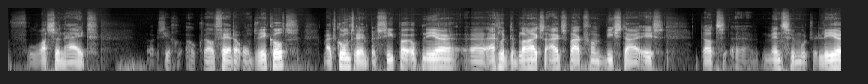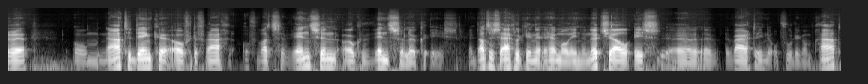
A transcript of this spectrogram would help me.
volwassenheid zich ook wel verder ontwikkelt. Maar het komt er in principe op neer. eigenlijk de belangrijkste uitspraak van Bista is dat uh, mensen moeten leren om na te denken over de vraag of wat ze wensen ook wenselijk is. En dat is eigenlijk in helemaal in de nutshell is, waar het in de opvoeding om gaat.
